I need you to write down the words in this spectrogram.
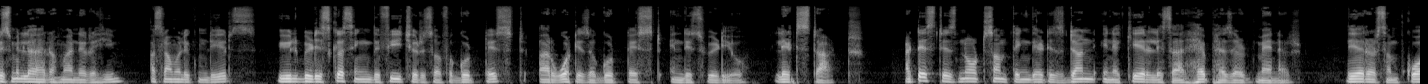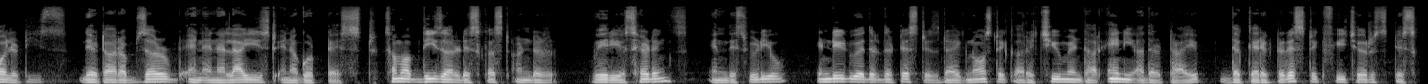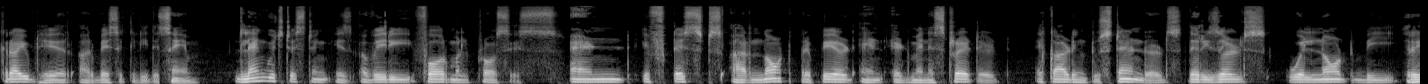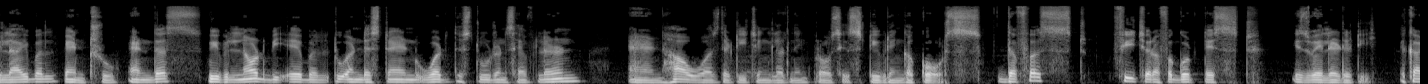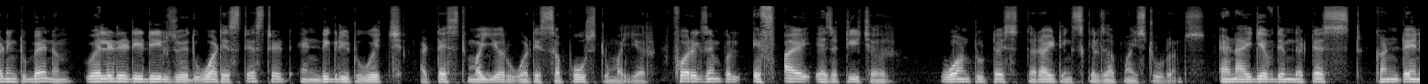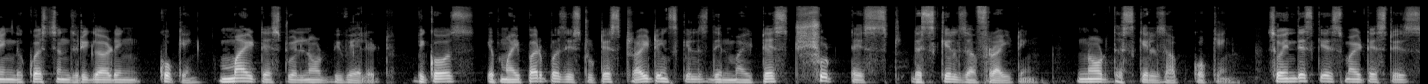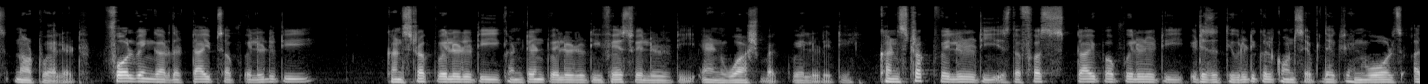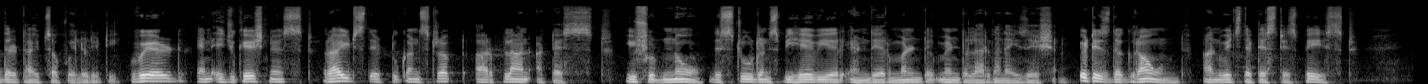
Bismillahirrahmanirrahim. Assalamu alaikum dears. We will be discussing the features of a good test or what is a good test in this video. Let's start. A test is not something that is done in a careless or haphazard manner. There are some qualities that are observed and analyzed in a good test. Some of these are discussed under various headings in this video. Indeed, whether the test is diagnostic or achievement or any other type, the characteristic features described here are basically the same. Language testing is a very formal process, and if tests are not prepared and administered according to standards, the results will not be reliable and true, and thus we will not be able to understand what the students have learned and how was the teaching learning process during a course. The first feature of a good test is validity. According to Benham, validity deals with what is tested and degree to which a test measure what is supposed to measure. For example, if I as a teacher want to test the writing skills of my students and I give them the test containing the questions regarding cooking, my test will not be valid because if my purpose is to test writing skills then my test should test the skills of writing not the skills of cooking. So in this case my test is not valid. Following are the types of validity construct validity content validity face validity and washback validity Construct validity is the first type of validity. It is a theoretical concept that involves other types of validity. Where an educationist writes that to construct or plan a test, you should know the student's behavior and their mental organization. It is the ground on which the test is based.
